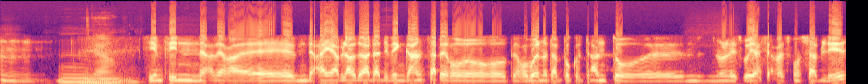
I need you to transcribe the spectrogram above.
Mm. Ya. Sí, en fin, a ver, eh, he hablado ahora de venganza, pero, pero bueno, tampoco tanto. eh, no les voy a ser responsables,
